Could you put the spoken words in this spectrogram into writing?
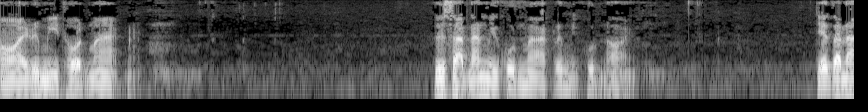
น้อยหรือมีโทษมากนะคือสัตว์นั้นมีคุณมากหรือมีคุณน้อย เจตนา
